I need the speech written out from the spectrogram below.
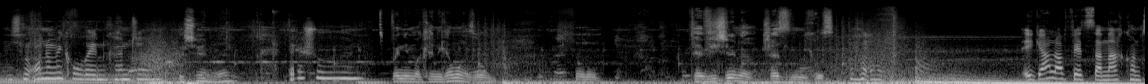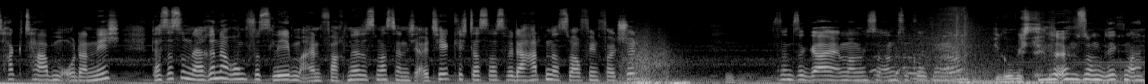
Wenn ich mal ohne Mikro reden könnte. Wäre schön, ne? Wäre schön. Wenn ihr mal keine Kameras wollen. Wäre viel schöner. Scheiße, die Mikros. Egal, ob wir jetzt danach Kontakt haben oder nicht, das ist so eine Erinnerung fürs Leben einfach. Ne? Das machst du ja nicht alltäglich. Das, was wir da hatten, das war auf jeden Fall schön. Ich find's geil, immer mich so anzugucken. Ne? Wie guck ich denn? Irgend so ein Blick, Mann.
